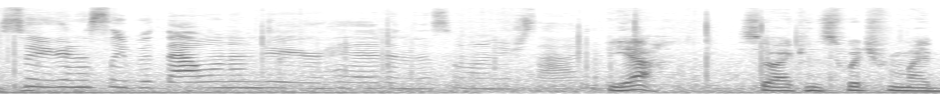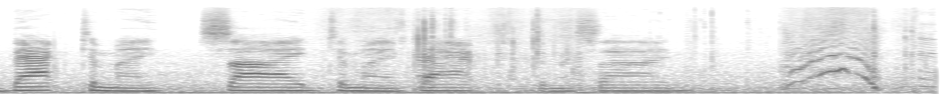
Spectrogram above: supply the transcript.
So you're gonna sleep with that one under your head and this one on your side? yeah, so I can switch from my back to my side to my back to my side. Okay.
